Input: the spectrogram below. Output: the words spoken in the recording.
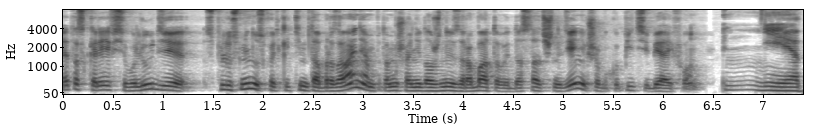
это, скорее всего, люди с плюс-минус хоть каким-то образованием, потому что они должны зарабатывать достаточно денег, чтобы купить себе iPhone. Нет,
